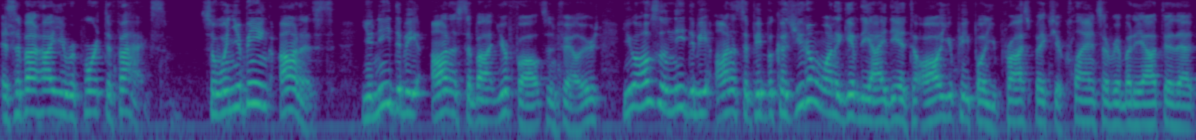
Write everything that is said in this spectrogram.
It's about how you report the facts. So when you're being honest, you need to be honest about your faults and failures. You also need to be honest to people because you don't want to give the idea to all your people, your prospects, your clients, everybody out there that,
